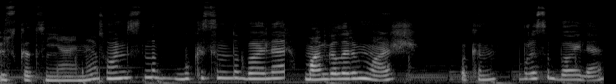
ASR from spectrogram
Üst katın yani. Sonrasında bu kısımda böyle mangalarım var. Bakın. Burası böyle.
